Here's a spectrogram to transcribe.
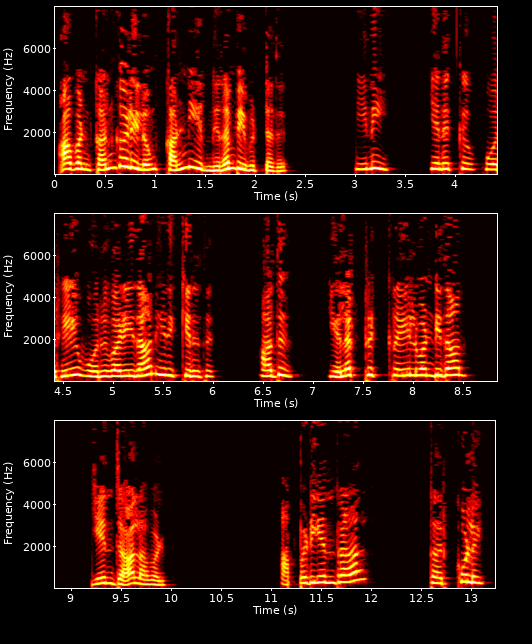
அவன் கண்களிலும் கண்ணீர் நிரம்பிவிட்டது இனி எனக்கு ஒரே ஒரு வழிதான் இருக்கிறது. அது எலக்ட்ரிக் ரயில் வண்டிதான் என்றாள் அவள். அப்படியென்றால்? தற்கொலை.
